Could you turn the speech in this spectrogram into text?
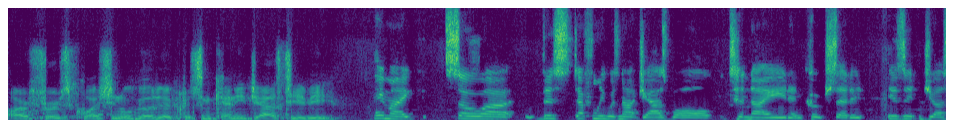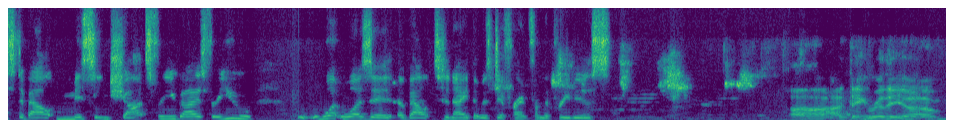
Our first question will go to Kristen Kenny, Jazz TV. Hey, Mike. So uh, this definitely was not jazz ball tonight, and Coach said it isn't just about missing shots for you guys. For you, what was it about tonight that was different from the previous? Uh, I think really um,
